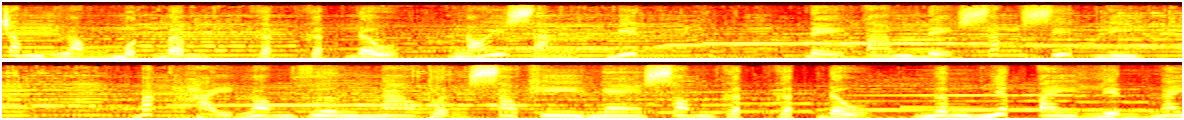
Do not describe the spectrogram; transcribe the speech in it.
trong lòng một bẩm, gật gật đầu, Nói rằng, biết. Để tam để sắp xếp đi. Bắc Hải Long Vương Ngao Thuận sau khi nghe xong gật gật đầu, Nâng nhất tay liền ngay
